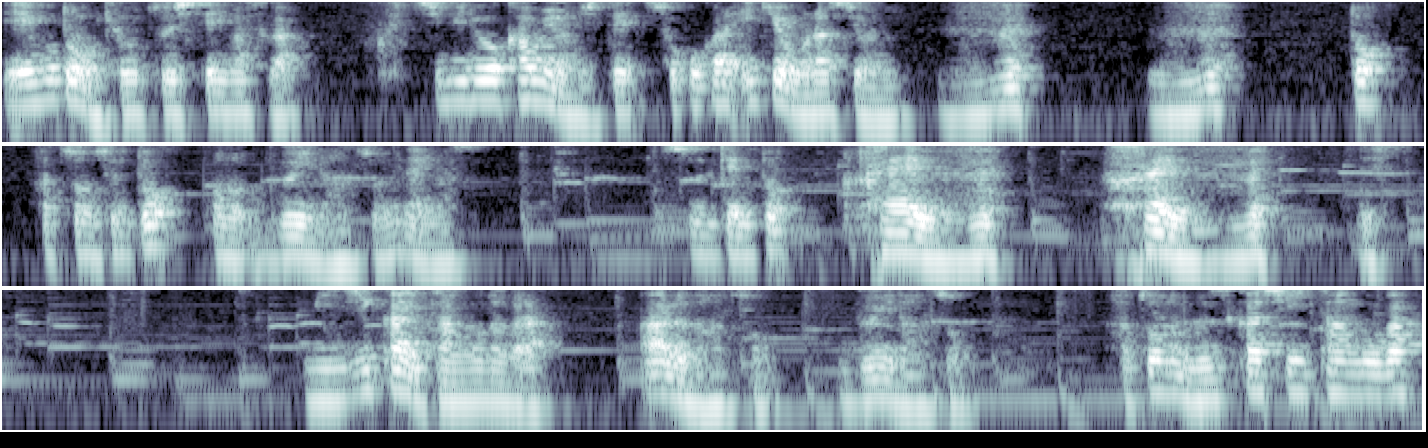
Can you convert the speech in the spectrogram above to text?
英語とも共通していますが、唇を噛むようにして、そこから息を漏らすように、v、v と発音すると、この V の発音になります。続けると、have, have です。短い単語ながら、R の発音、V の発音、発音の難しい単語が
